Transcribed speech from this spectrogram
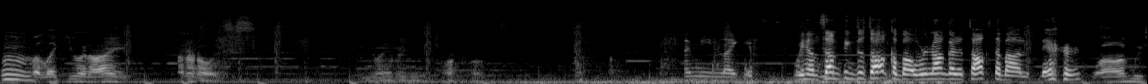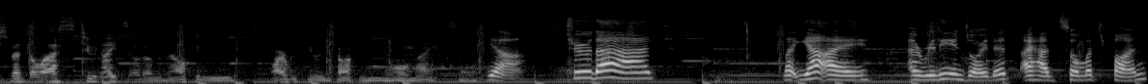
Mm. but like you and I, I don't know, it's just, we don't have anything talk about. I mean, like, if we have something to talk about, we're not gonna talk about it there. Well, and we've spent the last two nights out on the balcony barbecuing, talking the whole night, so. Yeah, true that. But yeah, I I really enjoyed it. I had so much fun.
